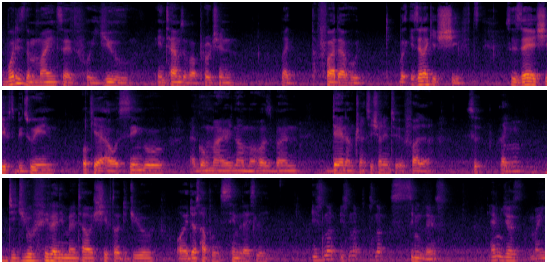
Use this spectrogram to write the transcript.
what is the mindset for you in terms of approaching like fatherhood? But is there like a shift? So is there a shift between okay, I was single, I got married, now I'm a husband, then I'm transitioning to a father. So like Mhm. did you feel any mental shift or did you or it just happened seamlessly? It's not. It's not. It's not seamless. Let me just my.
